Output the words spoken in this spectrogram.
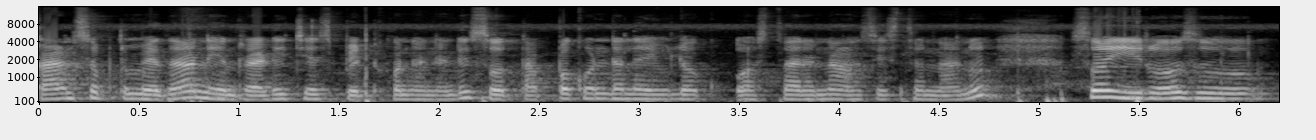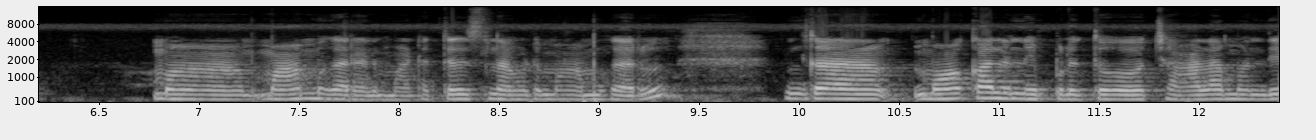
కాన్సెప్ట్ మీద నేను రెడీ చేసి పెట్టుకున్నానండి. సో తప్పకుండా లైవ్లో వస్తారని ఆశిస్తున్నాను. సో ఈరోజు మా మా అమ్మగారు అనమాట తెలిసిన ఆవిడ మామగారు. ఇంకా మోకాల నొప్పులతో చాలామంది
